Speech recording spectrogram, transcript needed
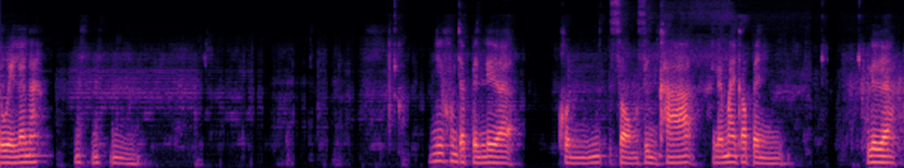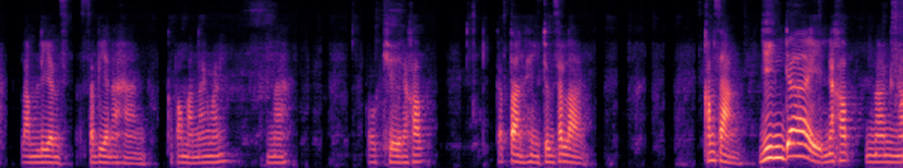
รวยแล้วนะนี่คงจะเป็นเรือขนส่งสินค้า หรือไม่ก็เป็น เรือลำเลียงเสบียงอาหารก็ประมาณนั้นมั้งนะโอเคนะครับกัปตันแห่งจุนสลัดคำสั่งยิงได้นะครับ นั่นไง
